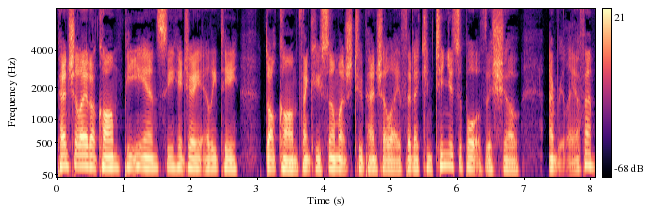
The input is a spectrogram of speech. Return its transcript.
Penchalet.com, P T.com. Thank you so much to Pen Chalet for their continued support of this show and Relay FM.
